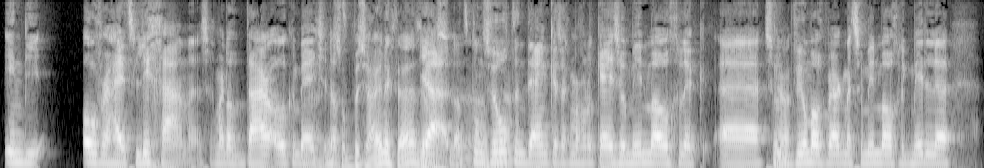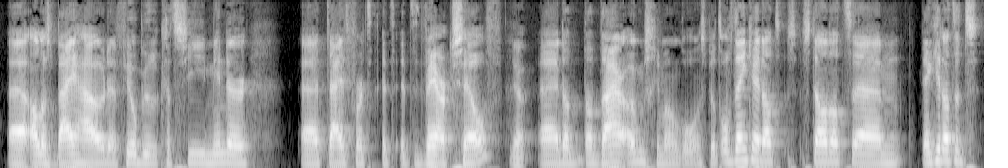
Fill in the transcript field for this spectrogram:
in die overheidslichamen. Zeg maar dat daar ook een beetje dat is dat, bezuinigd, hè? ja, dat consultant denken, zeg maar van oké, zo min mogelijk, eh zo Ja. veel mogelijk werk met zo min mogelijk middelen, eh, alles bijhouden, veel bureaucratie, minder eh, tijd voor het, het, het werk zelf. Ja. Eh, dat, dat daar ook misschien wel een rol in speelt. Of denk jij dat, stel dat, ehm, denk je dat het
